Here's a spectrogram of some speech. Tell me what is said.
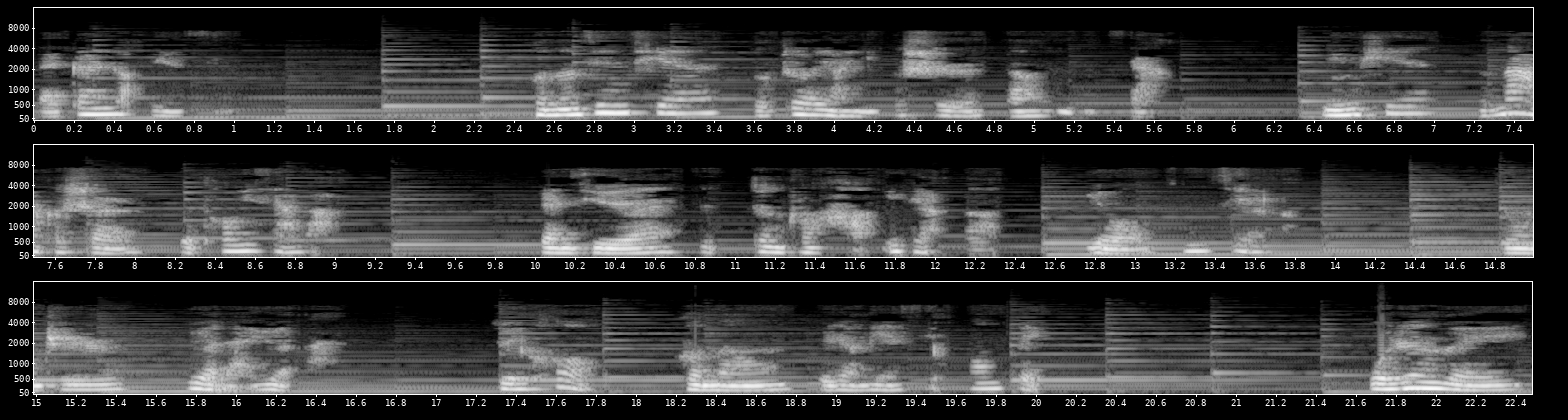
来干扰练习。可能今天有这样一个事耽误一下，明天有那个事儿又偷一下懒，感觉自己症状好一点了，又松懈了。总之越来越懒，最后可能会让练习荒废。我认为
